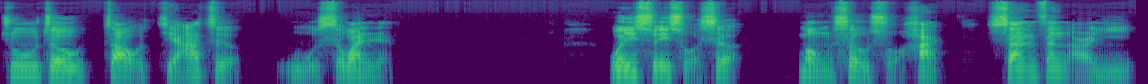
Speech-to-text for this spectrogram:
诸州造甲者五十万人，为水所射，猛兽所害，三分而一，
